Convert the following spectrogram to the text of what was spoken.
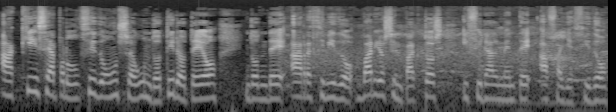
Aquí se ha producido un segundo tiroteo donde ha recibido varios impactos y finalmente ha fallecido.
